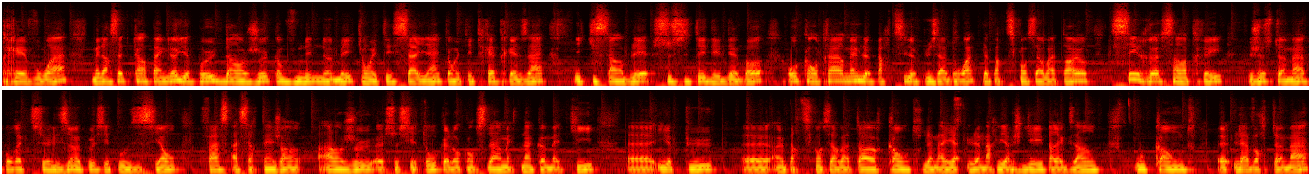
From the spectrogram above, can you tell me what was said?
prévoit. Mais dans cette campagne-là, il n'y a pas eu d'enjeux, comme vous venez de nommer, qui ont été saillants, qui ont été très présents et qui semblaient susciter des débats. Au contraire, même le parti le plus à droite, le Parti conservateur, s'est recentré justement pour actualiser un peu ses positions face à certains enjeux sociétaux que l'on considère maintenant comme acquis. il y a plus euh, un parti conservateur contre le, mariage gay, par exemple, ou contre euh, l'avortement,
